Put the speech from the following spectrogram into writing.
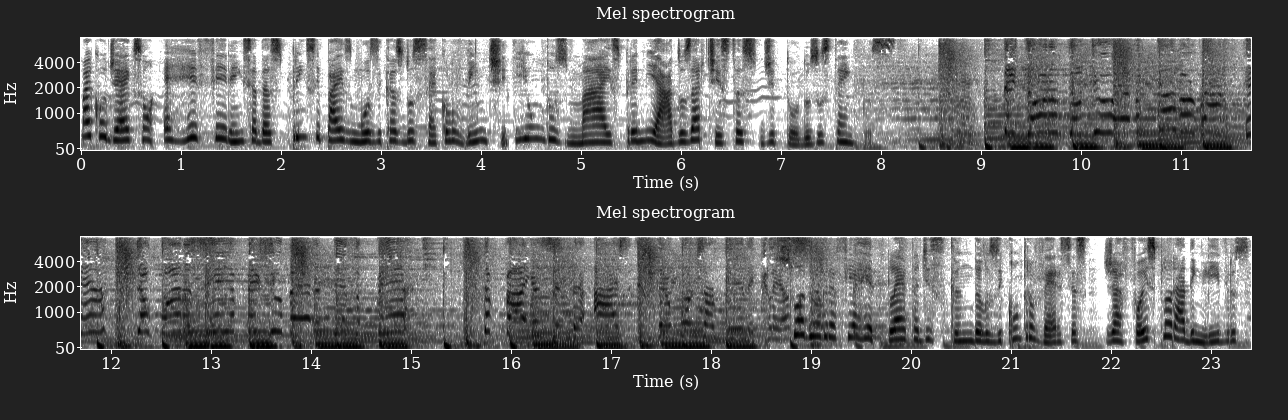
Michael Jackson é referência das principais músicas do século XX e um dos mais premiados artistas de todos os tempos. Biografia repleta de escândalos e controvérsias já foi explorada em livros,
